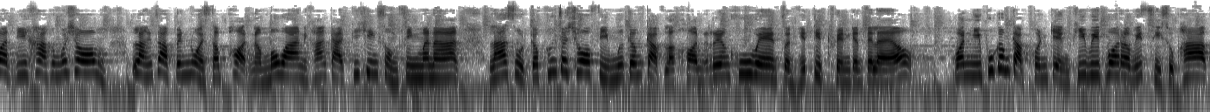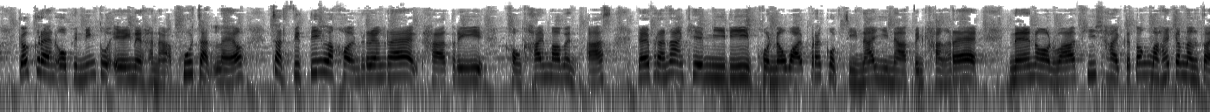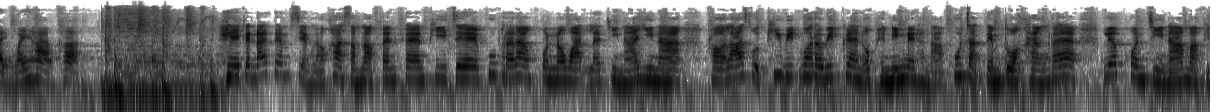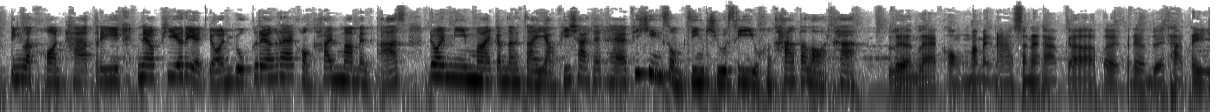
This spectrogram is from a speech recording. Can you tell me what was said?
วัสดีค่ะคุณผู้ชม หลังจากเป็นหน่วยซัพพอร์ตนัมเบอร์วันข้างกายพี่คิงสมจริงมานาน ล่าสุดก็เพิ่งจะโชว์ฝีมือกำกับละครเรื่องคู่เวรจนฮิตติดเทรนด์กันไปแล้ว วันนี้ผู้กำกับคนเก่งพี่วิทย์วรวิทย์ศรีสุภาพ ก็แกรนด์โอเพนนิ่งตัวเองในฐานะผู้จัดแล้ว จัดฟิตติ้งละครเรื่องแรก ทาตรี ของค่ายมา m ม n อัสได้พระนางเคมีดีพลนวัตประกบจีน่ายีนาเป็นครั้งแรก แน่นอนว่าพี่ชายก็ต้องมาให้กำลังใจไม่ห่างค่ะ เฮกันได้เต็มเสียงแล้วค่ะสำหรับแฟนๆ PJ ผู้พระนางพลนวัตและจีน่ายีนาเพราะล่าสุดพี่วิทย์วรวิทย์แกรนด์โอเพนนิ่งในฐานะผู้จัดเต็มตัวครั้งแรก เลือกคนจีน่ามาฟิตติ้งละครทาตรี แนวพีเรียดย้อนยุคเรื่องแรกของค่ายมา m ม n อัสโดยมีไมค์กำลังใจอย่างพี่ชายแท้ๆ พี่คิงสมจริง QC อยู่ข้างๆตลอดค่ะ เรื่องแรกของมัมแมนอาร์สนะครับ ก็เปิดประเดิมด้วยทาตี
